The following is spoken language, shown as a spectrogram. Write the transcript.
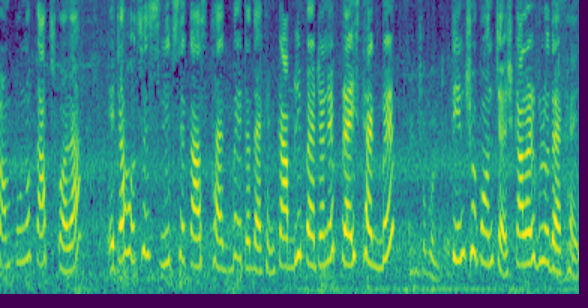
সম্পূর্ণ কাজ করা। এটা হচ্ছে স্লিপসে কাজ থাকবে এটা দেখেন। কাবলি প্যাটার্নের প্রাইস থাকবে তিনশো পঞ্চাশ। কালারগুলো দেখায়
